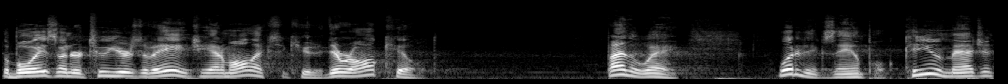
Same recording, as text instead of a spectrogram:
the boys under two years of age, he had them all executed. They were all killed. By the way, what an example. Can you imagine?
